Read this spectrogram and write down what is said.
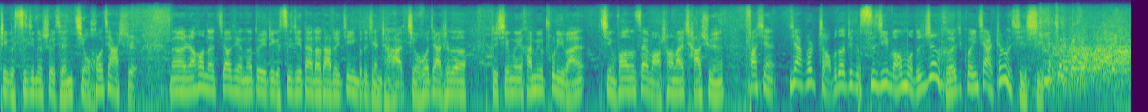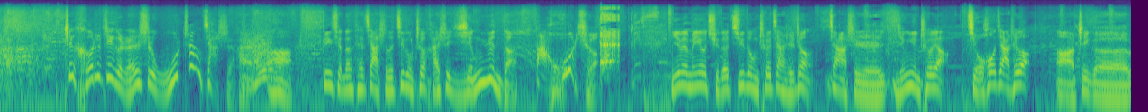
这个司机呢涉嫌酒后驾驶。那然后呢，交警呢对这个司机带到大队进一步的检查，酒后驾驶的这行为还没有处理完。警方呢在网上来查询，发现压根找不到这个司机王某的任何关于驾驶证的信息。这合着这个人是无证驾驶还啊，并且呢他驾驶的机动车还是营运的大货车，因为没有取得机动车驾驶证，驾驶营运车辆酒后驾车。啊，这个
